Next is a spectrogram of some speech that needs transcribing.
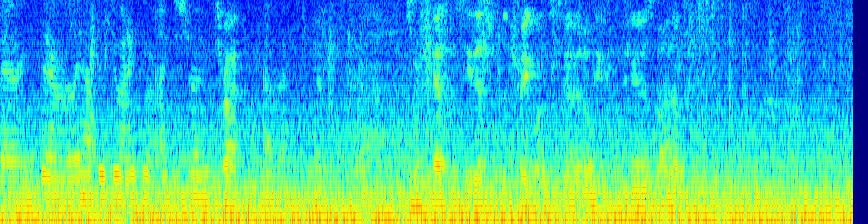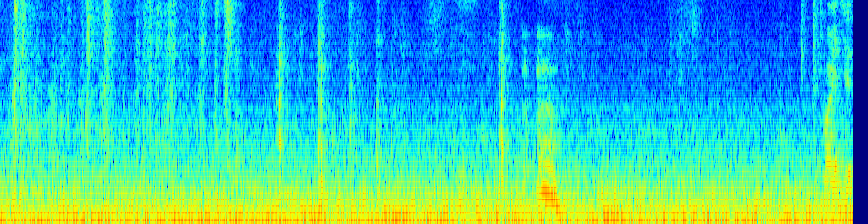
there, you didn't really have to do anything extra. That's right. Okay. I Just want you guys to see this with the trig ones too, don't get confused by them. Twenty-two.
